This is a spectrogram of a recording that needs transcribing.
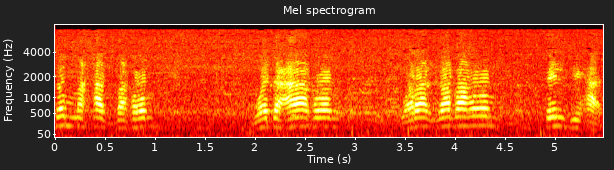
ثم حثهم ودعاهم ورغبهم في الجهاد.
